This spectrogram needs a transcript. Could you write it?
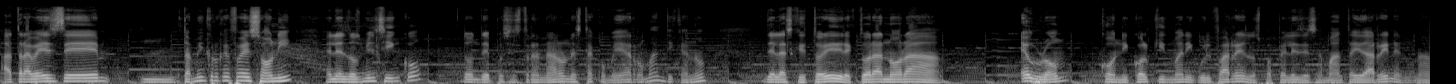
a través de Mm, también creo que fue Sony en el 2005, donde pues estrenaron esta comedia romántica, ¿no? De la escritora y directora Nora Euron con Nicole Kidman y Will Ferrell en los papeles de Samantha y Darren en una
